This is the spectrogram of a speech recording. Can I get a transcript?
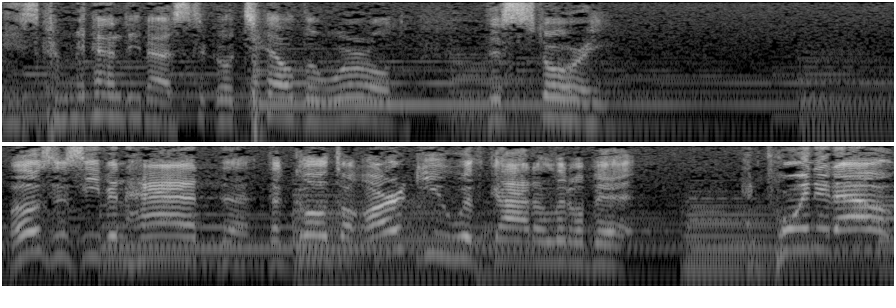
He's commanding us to go tell the world this story. Moses even had the, the goal to argue with God a little bit pointed out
